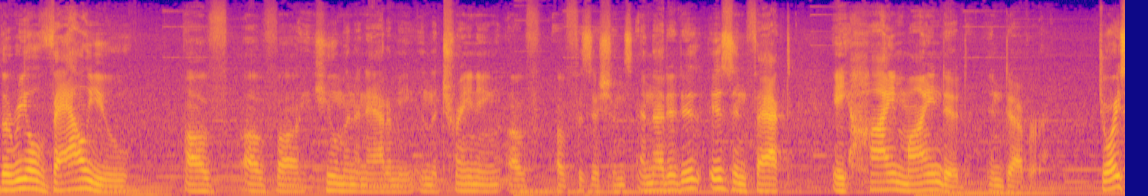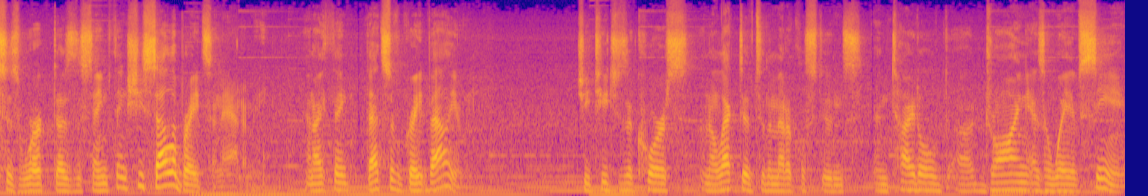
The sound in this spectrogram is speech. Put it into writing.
the real value of, of uh, human anatomy in the training of, of physicians, and that it is, is in fact a high-minded endeavor. Joyce's work does the same thing. She celebrates anatomy, and I think that's of great value. She teaches a course, an elective to the medical students, entitled uh, Drawing as a Way of Seeing.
